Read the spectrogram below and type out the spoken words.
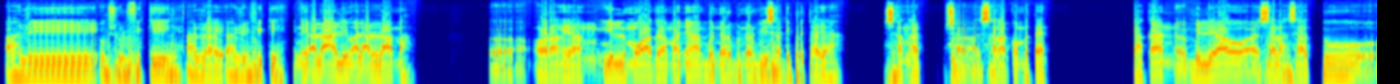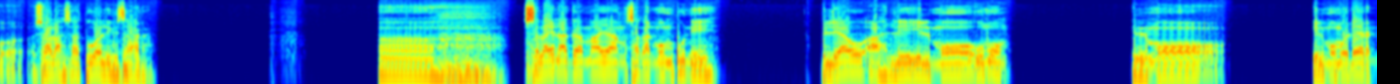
ahli usul fikih, ahli, ahli fikih. Ini al-alim al-allamah. Uh, orang yang ilmu agamanya benar-benar bisa dipercaya sangat sangat, sangat kompeten. Bahkan beliau eh, salah satu salah satu wali besar. Uh, selain agama yang sangat mumpuni, beliau ahli ilmu umum, ilmu ilmu modern,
